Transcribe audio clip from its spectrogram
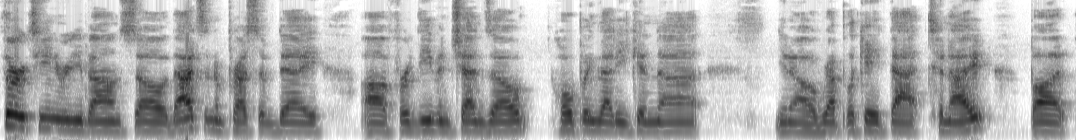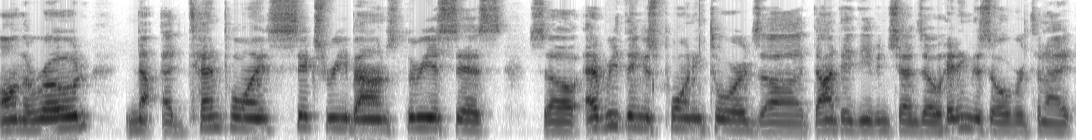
13 rebounds. So that's an impressive day uh, for DiVincenzo, hoping that he can, uh, you know, replicate that tonight. But on the road, at 10 points, 6 rebounds, 3 assists. So everything is pointing towards uh, Donte DiVincenzo hitting this over tonight.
